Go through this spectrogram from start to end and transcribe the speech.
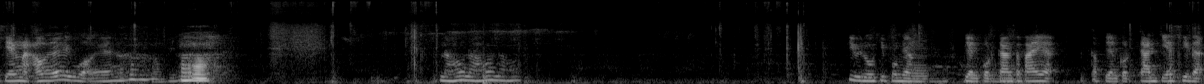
เสียงหนาวเลยกูบอกไงของพี่อ่าหนาวหนาวหนาวพี่ไปดูที่ผมยังเปลี่ยนกฎการสไตล์อะกับเปลี่ยนกฎการเจสซิดอะ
